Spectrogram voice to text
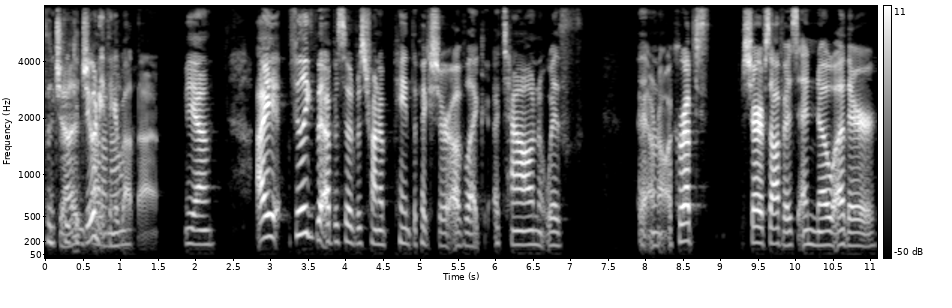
the like, judge can do anything about that. Yeah. I feel like the episode was trying to paint the picture of like a town with I don't know, a corrupt sheriff's office and no other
